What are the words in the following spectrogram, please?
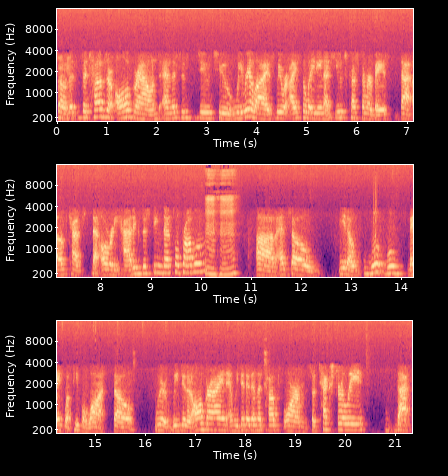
So the, the tubs are all ground, and this is due to we realized we were isolating a huge customer base that of cats that already had existing dental problems, Mm-hmm. um, and so you know we'll we'll make what people want. So we we did it all grind, and we did it in the tub form. So texturally, that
